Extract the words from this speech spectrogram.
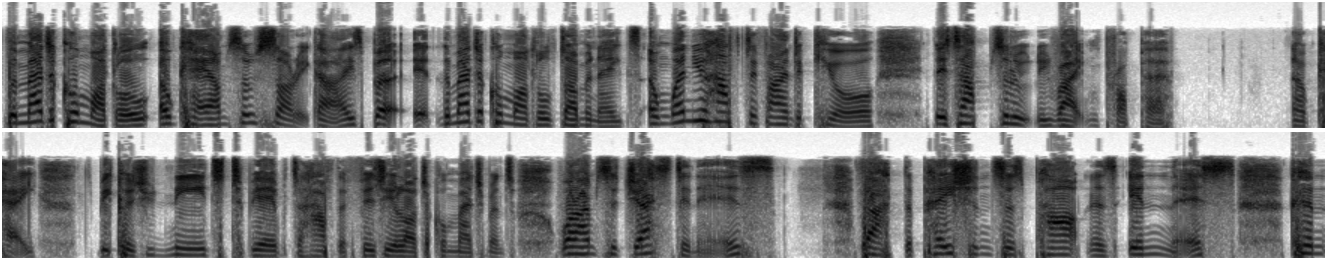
the medical model, okay, I'm so sorry, guys, but it, the medical model dominates. And when you have to find a cure, it's absolutely right and proper okay because you need to be able to have the physiological measurements what i'm suggesting is that the patients as partners in this can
